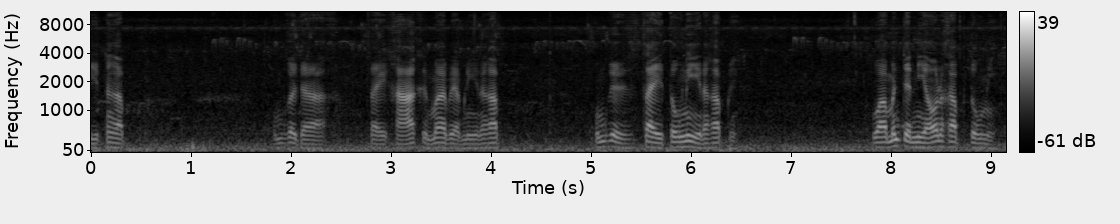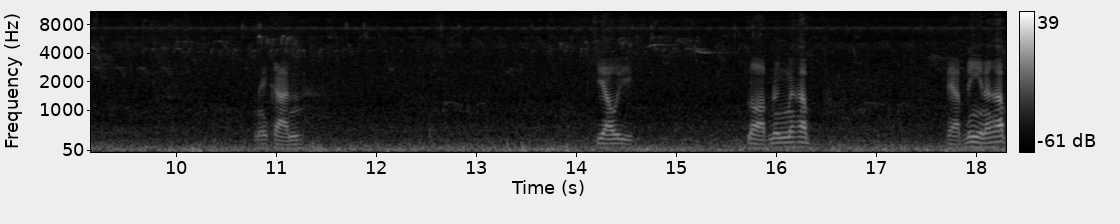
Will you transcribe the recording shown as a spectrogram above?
ติดนะครับ ผมก็จะใส่ขาขึ้นมาแบบนี้นะครับ ผมก็จะใส่ตรงนี้นะครับนี่ ว่ามันจะเหนียวนะครับตรงนี้ ในการเกี่ยวอีกรอบหนึงนะครับ แบบนี้นะครับ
